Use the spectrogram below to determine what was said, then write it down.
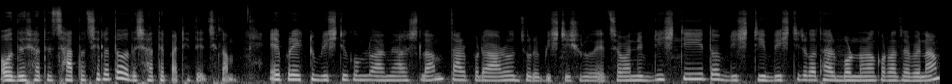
ওদের সাথে ছাতা ছিল তো, ওদের সাথে পাঠিয়ে দিয়েছিলাম। এরপরে একটু বৃষ্টি কমলো, আমি আসলাম। তারপরে আরও জোরে বৃষ্টি শুরু হয়েছে। মানে বৃষ্টি তো বৃষ্টি, বৃষ্টির কথা আর বর্ণনা করা যাবে না।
